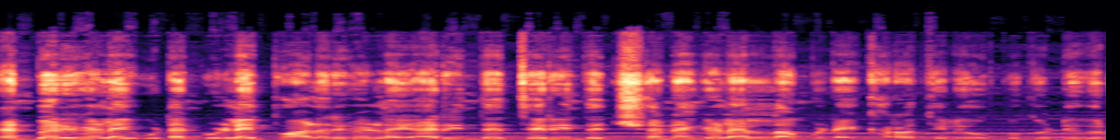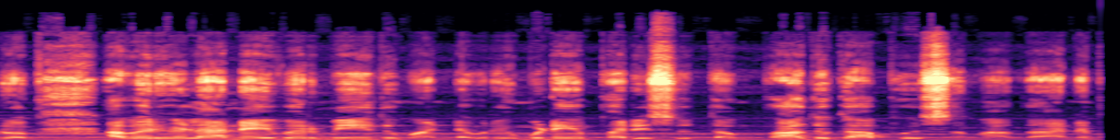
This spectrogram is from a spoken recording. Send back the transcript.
நண்பர்களை உடன் உழைப்பாளர்களை அறிந்த தெரிந்த ஜனங்கள் எல்லாம் உங்களுடைய கரத்தில் ஒப்புக்கொண்டுகிறோம். அவர்கள் அனைவர் மீதும் ஆண்டவர் உம்முடைய பரிசுத்தம் பாதுகாப்பு சமாதானம்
